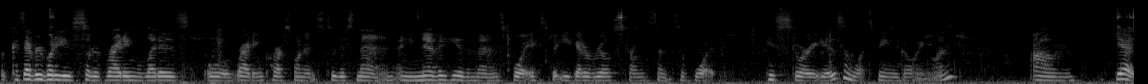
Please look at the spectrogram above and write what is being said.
because everybody is sort of writing letters or writing correspondence to this man, and you never hear the man's voice, but you get a real strong sense of what his story is and what's been going on. Um, yeah,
